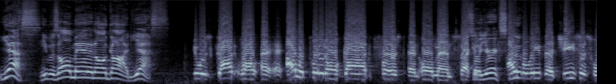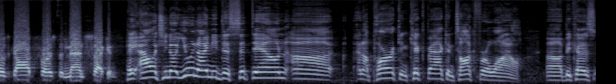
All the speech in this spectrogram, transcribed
Yes, he was all man and all God. Yes. He was God. Well, I, I would put it all God first and all man second. So you're excluding. I believe that Jesus was God first and man second. Hey, Alex, you know, you and I need to sit down uh, in a park and kick back and talk for a while. Uh, because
